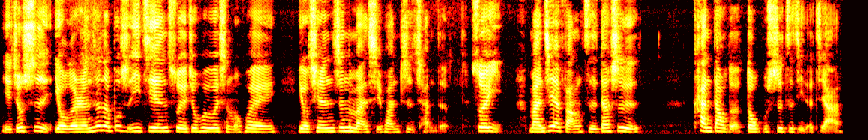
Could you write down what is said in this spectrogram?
也就是有的人真的不止一间，所以就会为什么会有钱人真的蛮喜欢自产的，所以满街的房子，但是看到的都不是自己的家，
